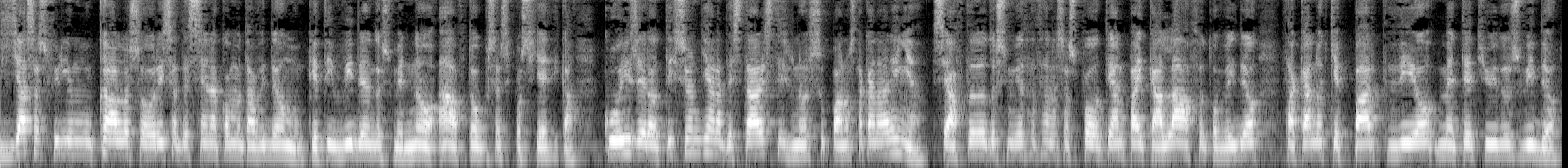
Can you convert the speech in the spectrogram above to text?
Γεια σας φίλοι μου, καλώς ορίσατε σε ένα ακόμα τα βίντεο μου. Και τι βίντεο είναι το σημερινό, α, αυτό που σας υποσχέθηκα. Quiz ερωτήσεων για να τεστάρεις τις γνώσεις σου πάνω στα καναρίνια. Σε αυτό εδώ το σημείο θα ήθελα να σας πω ότι αν πάει καλά αυτό το βίντεο θα κάνω και part 2 με τέτοιου είδους βίντεο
